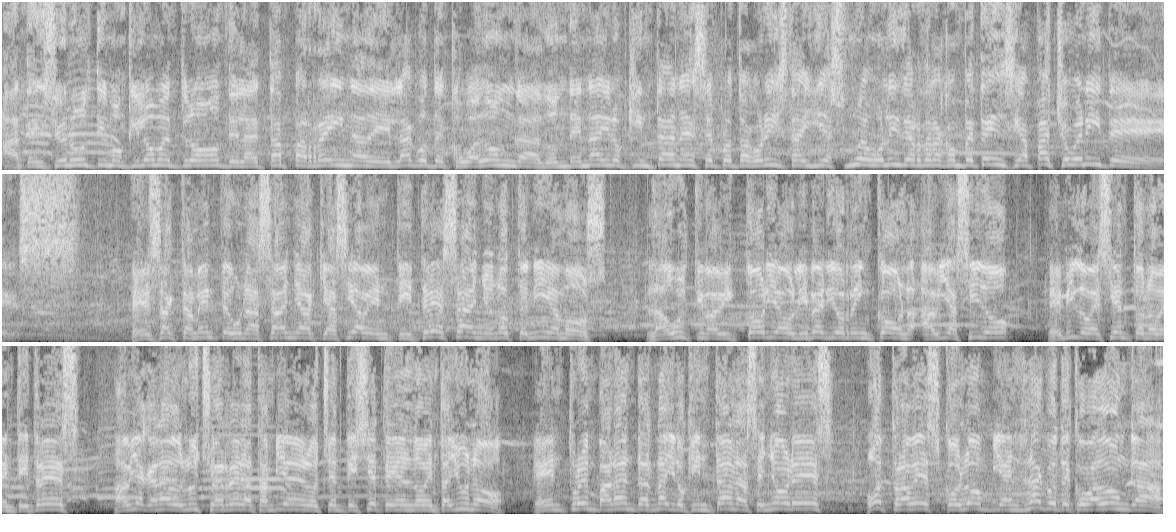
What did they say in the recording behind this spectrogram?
Atención, último kilómetro de la etapa reina de Lagos de Covadonga, donde Nairo Quintana es el protagonista y es nuevo líder de la competencia, Pacho Benítez. Exactamente una hazaña que hacía 23 años no teníamos. La última victoria, Oliverio Rincón, había sido en 1993. Había ganado Lucho Herrera también en el 87 y en el 91. Entró en barandas Nairo Quintana, señores. Otra vez Colombia en Lagos de Covadonga.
